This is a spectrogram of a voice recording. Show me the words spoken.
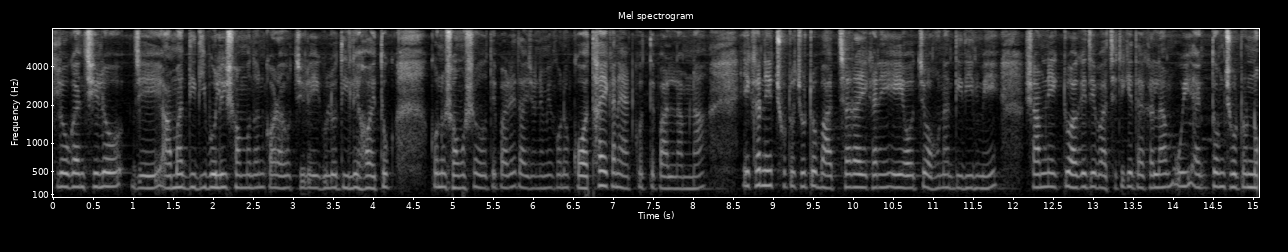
স্লোগান ছিল যে আমার দিদি বলেই সম্বোধন করা হচ্ছিল, এইগুলো দিলে হয়তো কোনো সমস্যা হতে পারে, তাই জন্য আমি কোনো কথা এখানে অ্যাড করতে পারলাম না। এখানে ছোট ছোট বাচ্চারা এখানে, এ হচ্ছে অহনার দিদির মেয়ে। সামনে একটু আগে যে বাচ্চাটিকে দেখালাম, ওই একদম ছোট ন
